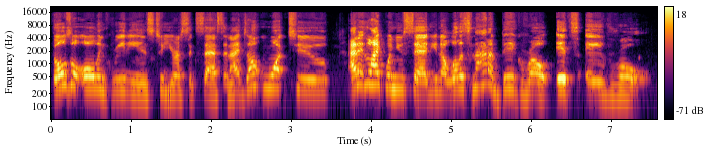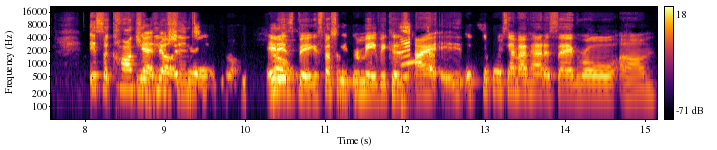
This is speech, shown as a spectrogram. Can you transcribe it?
Those are all ingredients to your success. And I don't want to I didn't like when you said, you know, well, it's not a big role, it's a role. It's a contribution. Yeah, no, it no. is big, especially for me because I it's the first time I've had a SAG role. Um,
